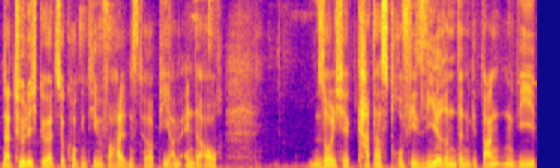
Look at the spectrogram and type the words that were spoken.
natürlich gehört zur kognitiven Verhaltenstherapie am Ende auch solche katastrophisierenden Gedanken wie,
